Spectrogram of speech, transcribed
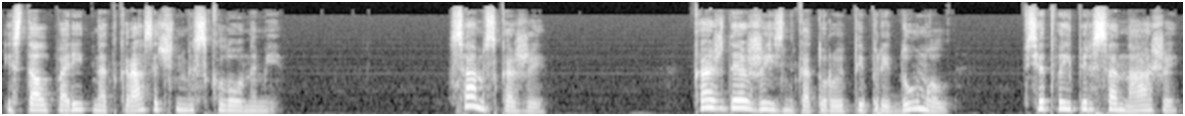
и стал парить над красочными склонами. «Сам скажи. Каждая жизнь, которую ты придумал, все твои персонажи,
